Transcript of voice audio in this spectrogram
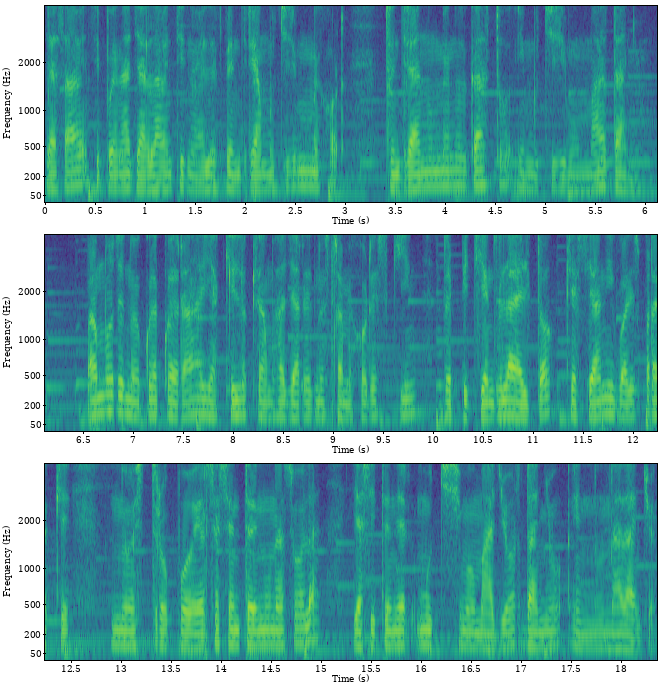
ya saben si pueden hallar la 29 les vendría muchísimo mejor tendrían un menos gasto y muchísimo más daño. Vamos de nuevo con la cuadrada y aquí lo que vamos a hallar es nuestra mejor skin repitiendo la del top que sean iguales para que nuestro poder se centre en una sola y así tener muchísimo mayor daño en una dungeon.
